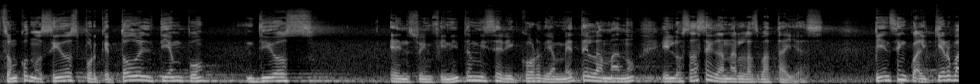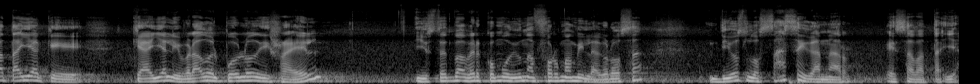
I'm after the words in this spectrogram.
Son conocidos porque todo el tiempo Dios en su infinita misericordia mete la mano y los hace ganar las batallas. Piensen cualquier batalla que, que haya librado el pueblo de Israel, y usted va a ver cómo de una forma milagrosa Dios los hace ganar esa batalla.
